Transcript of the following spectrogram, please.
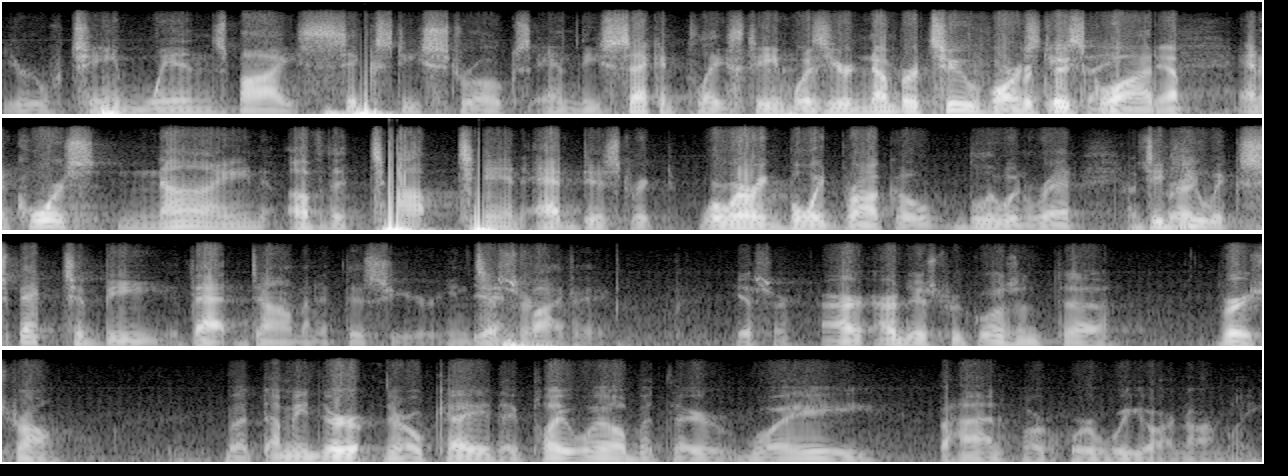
Your team wins by 60 strokes, and the second place team was your number two varsity two squad. yep. And of course, nine of the top 10 at district were wearing Boyd Bronco blue and red. That's Did you expect to be that dominant this year in Yes, 10-5A? Yes, sir. Our, our district wasn't uh, very strong. But, I mean, they're, they're okay, they play well, but they're way behind where, where we are normally.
